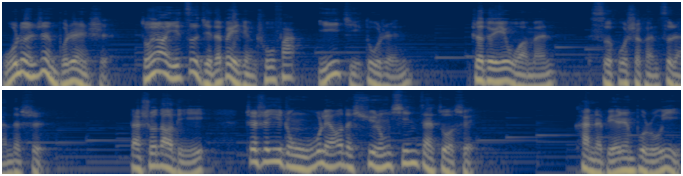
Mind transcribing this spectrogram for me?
无论认不认识，总要以自己的背景出发，以己度人。这对于我们似乎是很自然的事，但说到底，这是一种无聊的虚荣心在作祟。看着别人不如意，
